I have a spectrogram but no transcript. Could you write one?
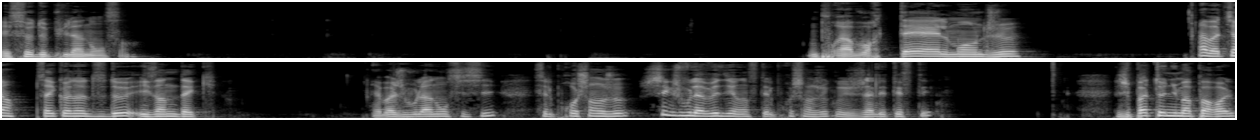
Et ce depuis l'annonce. Hein. On pourrait avoir tellement de jeux. Ah bah tiens, Psychonauts 2 is on deck. Et eh bah je vous l'annonce ici, c'est le prochain jeu. Je sais que je vous l'avais dit, hein, c'était le prochain jeu que j'allais tester. J'ai pas tenu ma parole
